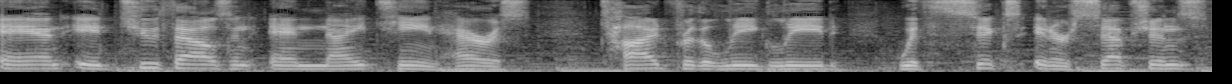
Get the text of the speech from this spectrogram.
And in 2019, Harris tied for the league lead with six interceptions.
